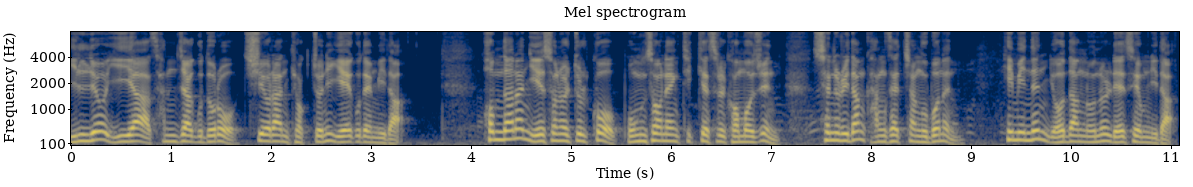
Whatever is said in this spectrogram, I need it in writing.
1여 2야 3자 구도로 치열한 격전이 예고됩니다. 험난한 예선을 뚫고 본선행 티켓을 거머쥔 새누리당 강세창 후보는 힘 있는 여당론을 내세웁니다.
